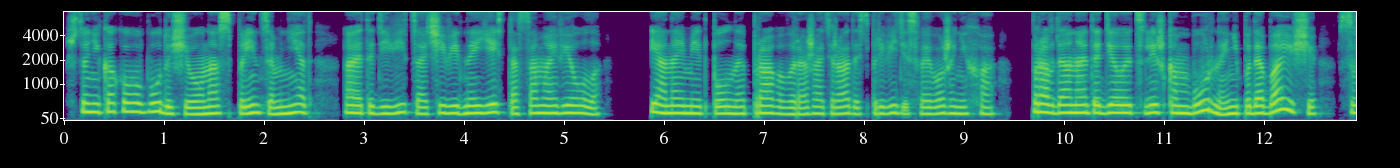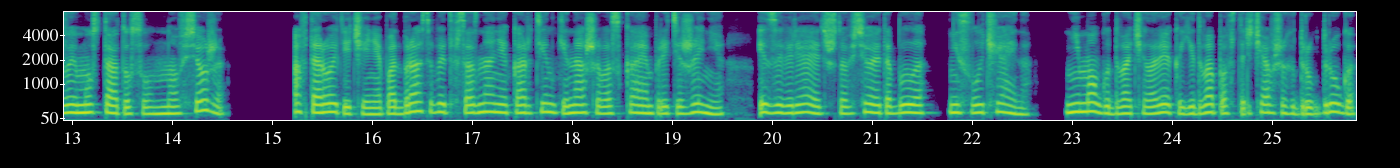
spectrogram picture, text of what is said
что никакого будущего у нас с принцем нет — а эта девица, очевидно, и есть та самая Виола, и она имеет полное право выражать радость при виде своего жениха. Правда, она это делает слишком бурно и неподобающе своему статусу, но все же. А второе течение подбрасывает в сознание картинки нашего с Каем притяжения и заверяет, что все это было не случайно. Не могут два человека, едва повстречавших друг друга,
